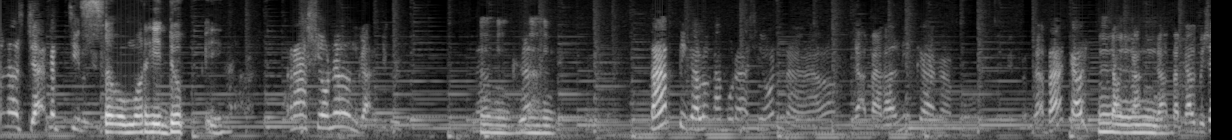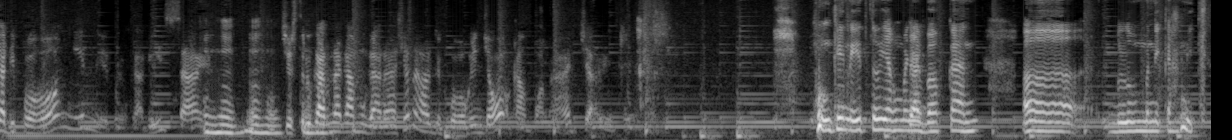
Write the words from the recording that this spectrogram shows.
kenal sejak kecil. Seumur hidup. Iya. Rasional enggak gitu? Nah, hmm. enggak. Hmm. Tapi kalau kamu rasional, nggak bakal nikah kamu nggak bakal nggak mm -hmm. bakal bisa dibohongin gitu nggak bisa gitu. mm -hmm. justru karena kamu nggak rasional dibohongin cowok gampang aja gitu mungkin itu yang menyebabkan uh, belum menikah nikah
